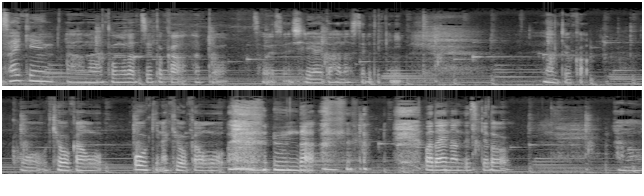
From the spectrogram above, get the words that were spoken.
最近あの友達とかあとそうですね知り合いと話してる時になんというかこう共感を大きな共感を 生んだ 話題なんですけどあの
